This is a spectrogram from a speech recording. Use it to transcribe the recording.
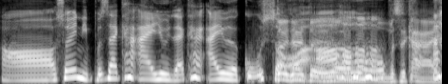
哦，所以你不是在看 IU，你在看 IU 的鼓手、啊，对对对，哦我我不是看 IU。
